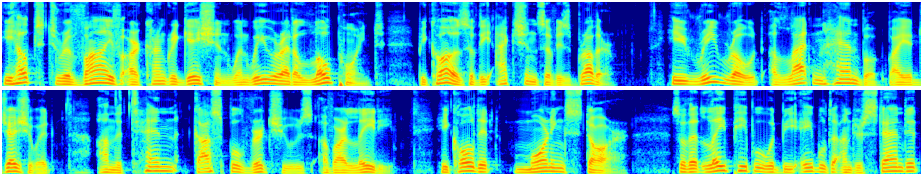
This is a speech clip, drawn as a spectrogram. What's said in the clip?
He helped to revive our congregation when we were at a low point because of the actions of his brother. He rewrote a Latin handbook by a Jesuit on the ten gospel virtues of Our Lady, he called it Morning Star, so that lay people would be able to understand it,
